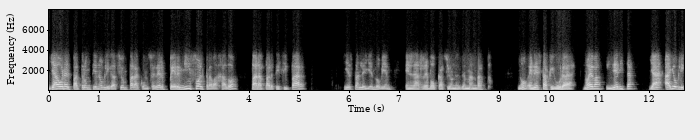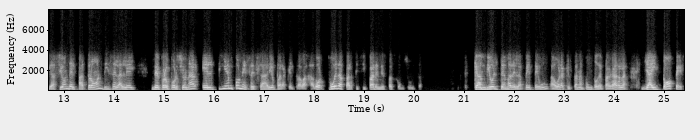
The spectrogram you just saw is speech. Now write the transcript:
Ya ahora el patrón tiene obligación para conceder permiso al trabajador para participar, si están leyendo bien, en las revocaciones de mandato. ¿no? En esta figura nueva, inédita, ya hay obligación del patrón, dice la ley, de proporcionar el tiempo necesario para que el trabajador pueda participar en estas consultas. Cambió el tema de la PTU, ahora que están a punto de pagarla, ya hay topes.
